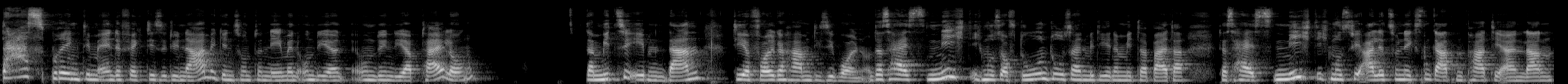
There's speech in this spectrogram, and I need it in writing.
das bringt im Endeffekt diese Dynamik ins Unternehmen und, die, und in die Abteilung, damit sie eben dann die Erfolge haben, die sie wollen. Und das heißt nicht, ich muss auf Du und Du sein mit jedem Mitarbeiter. Das heißt nicht, ich muss sie alle zur nächsten Gartenparty einladen.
